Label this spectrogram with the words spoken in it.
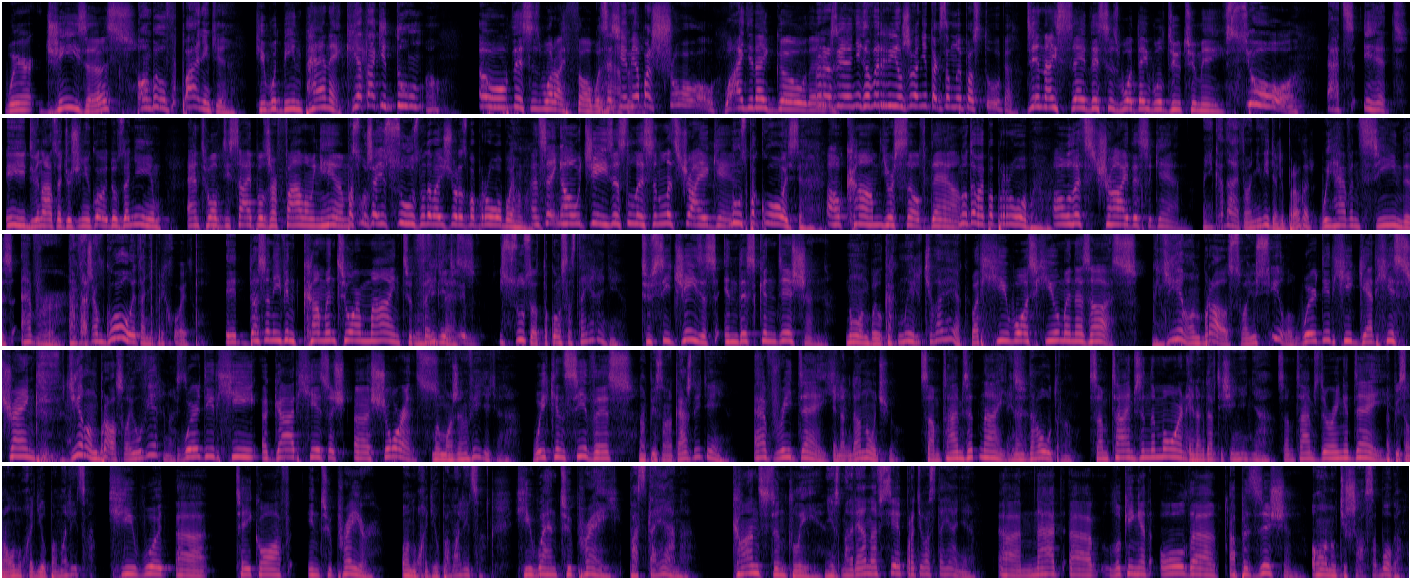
where Jesus он был в панике. he would be in panic. Я так и думал. Oh, this is what I thought would Зачем я happen. пошел? Why did I go Ну there? разве я не говорил, что они так со мной поступят? Didn't I say this is what they will do to me? Все. That's it. И 12 учеников идут за ним. And 12 disciples are following him Послушай, Иисус, ну давай еще раз попробуем. and saying, Oh, Jesus, listen, let's try Ну again. успокойся. Oh, calm yourself Ну down. давай попробуем. Oh, let's try this again. Мы никогда этого не видели, правда же? We haven't seen this ever. Нам даже в голову это не приходит. It doesn't even come into our mind to think this. э, Иисуса в таком состоянии. To see Jesus in this condition. Но он был как мы, человек. But he was human as us. Где он брал свою силу? Where did he get his strength? Где он брал свою уверенность? Where did he uh, got his assu- assurance? Мы можем видеть это. We can see this Написано каждый день. Every day. Иногда ночью, Sometimes at night, иногда утром, sometimes in the morning, иногда в течение дня. sometimes during a day. Написано, он уходил помолиться. He would uh, take off into prayer. Он уходил помолиться. He went to pray Постоянно. constantly, Несмотря на все противостояния. uh, not uh, looking at all the opposition. Он утешался Богом.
